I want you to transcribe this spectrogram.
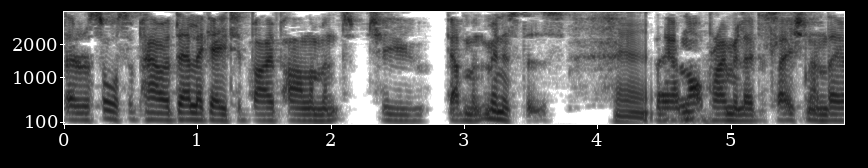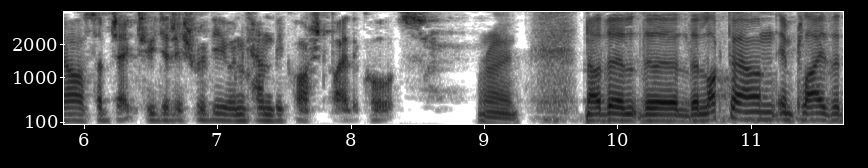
they're a source of power delegated by parliament to government ministers. Yeah, They are not primary legislation, and they are subject to judicial review and can be quashed by the courts. Right. Now, the, the, the lockdown implies a,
